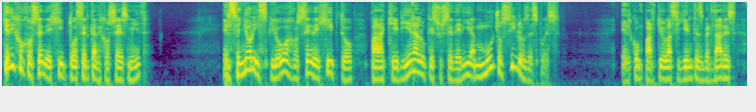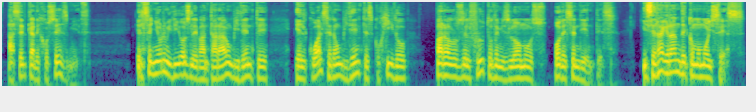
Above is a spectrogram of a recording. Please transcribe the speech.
¿Qué dijo José de Egipto acerca de José Smith? El Señor inspiró a José de Egipto para que viera lo que sucedería muchos siglos después. Él compartió las siguientes verdades acerca de José Smith. El Señor mi Dios levantará un vidente, el cual será un vidente escogido para los del fruto de mis lomos o descendientes, y será grande como Moisés,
